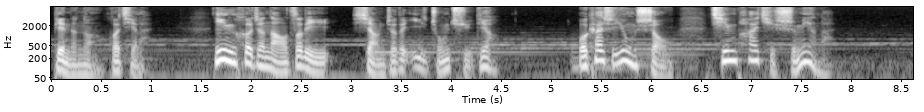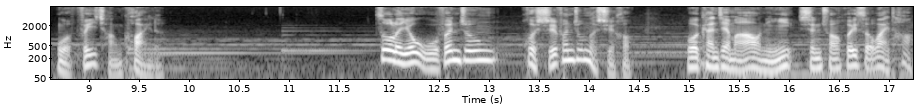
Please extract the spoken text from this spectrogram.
变得暖和起来，应和着脑子里想着的一种曲调。我开始用手轻拍起石面来，我非常快乐。做了有五分钟或十分钟的时候，我看见马奥尼身穿灰色外套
